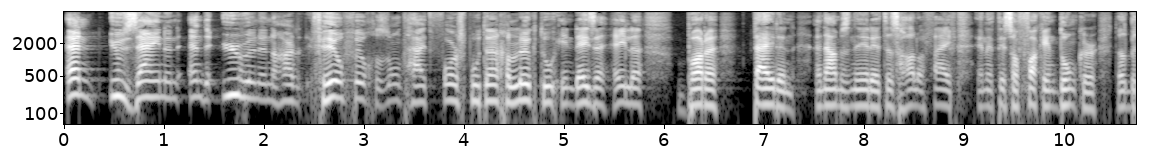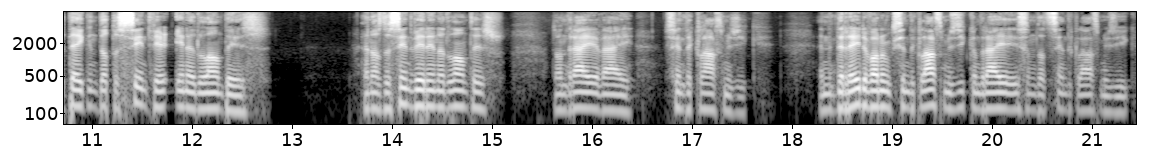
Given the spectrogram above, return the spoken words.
en uw zijnen en de uwen een hart, heel veel gezondheid, voorspoed en geluk toe in deze hele barre tijden. En dames en heren, het is half vijf en het is al fucking donker. Dat betekent dat de Sint weer in het land is. En als de Sint weer in het land is, dan draaien wij Sinterklaasmuziek. En de reden waarom ik Sinterklaasmuziek kan draaien is omdat Sinterklaasmuziek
